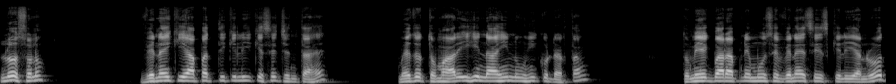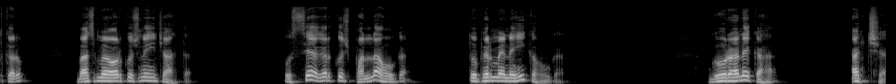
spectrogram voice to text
लो सुनो। विनय की आपत्ति के लिए किसे चिंता है? मैं तो तुम्हारी ही ना ही नूही को डरता हूँ। तुम एक बार अपने मुँह से विनय से इसके लिए अनुरोध करो। बस मैं और कुछ नहीं चाहता। उससे अगर कुछ फलना होगा तो फिर मैं नहीं कहूँगा। गोरा ने कहा अच्छा।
